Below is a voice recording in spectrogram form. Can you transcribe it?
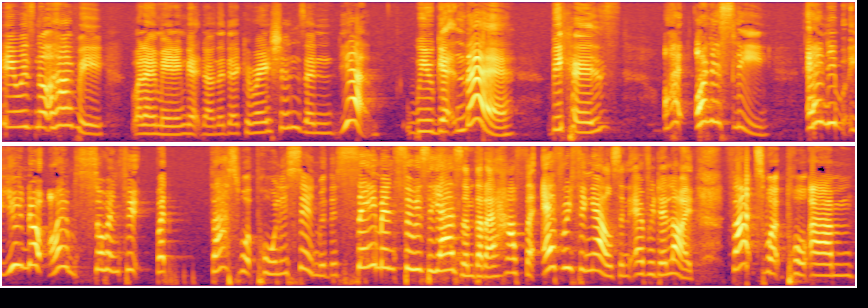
he was not happy when I made him get down the decorations. And yeah, we were getting there because I honestly, any, you know, I am so enthused. But that's what Paul is saying with the same enthusiasm that I have for everything else in everyday life. That's what Paul, um,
